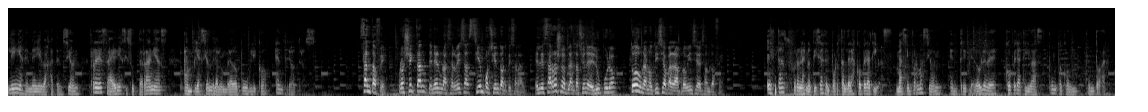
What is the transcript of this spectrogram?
líneas de media y baja tensión, redes aéreas y subterráneas, ampliación del alumbrado público, entre otros. Santa Fe. Proyectan tener una cerveza 100% artesanal. El desarrollo de plantaciones de lúpulo, toda una noticia para la provincia de Santa Fe. Estas fueron las noticias del portal de las cooperativas. Más información en www.cooperativas.com.ar.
